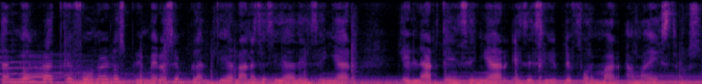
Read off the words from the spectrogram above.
También Radke fue uno de los primeros en plantear la necesidad de enseñar el arte de enseñar, es decir, de formar a maestros.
